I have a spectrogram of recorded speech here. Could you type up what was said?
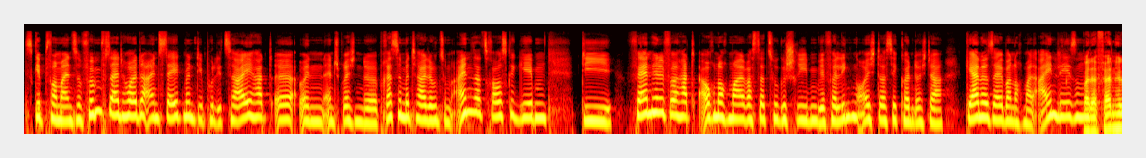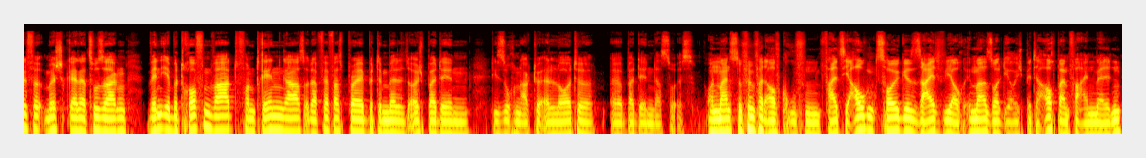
Es gibt von Mainz 05 seit heute ein Statement. Die Polizei hat äh, eine entsprechende Pressemitteilung zum Einsatz rausgegeben. Die Fanhilfe hat auch noch mal was dazu geschrieben. Wir verlinken euch das. Ihr könnt euch da gerne selber noch mal einlesen. Bei der Fanhilfe möchte ich gerne dazu sagen, wenn ihr betroffen wart von Tränengas oder Pfefferspray, bitte meldet euch bei denen. Die suchen aktuell Leute, äh, bei denen das so ist. Und Mainz 05 hat aufgerufen, falls ihr Augenzeuge seid, wie auch immer, sollt ihr euch bitte auch beim Verein melden.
